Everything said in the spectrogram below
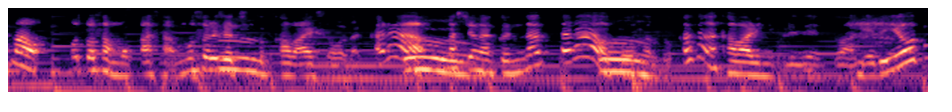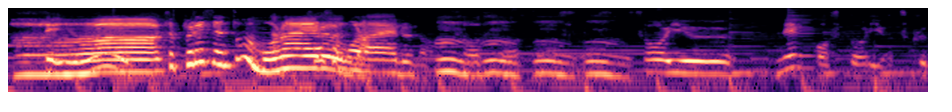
まあ、お父さんもお母さんもそれじゃちょっとかわいそうだから、うん。まあ、中学になったらお父さんとお母さんが代わりにプレゼントをあげるよっていう。あー。じゃあプレゼントももらえるもらえるの、うんそうそうそうそううんうんう。んそういうねこうストーリーを作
